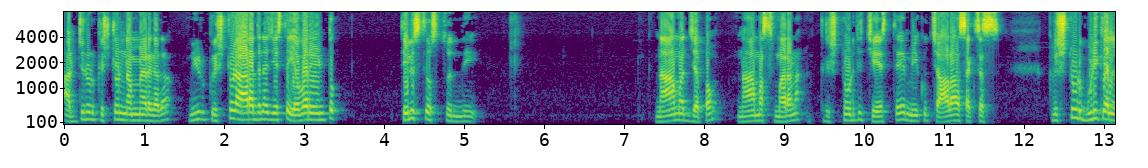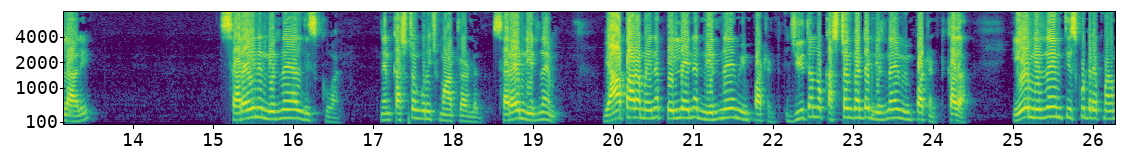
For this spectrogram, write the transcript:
అర్జునుడు కృష్ణుడు నమ్మాడు కదా. మీరు కృష్ణుడు ఆరాధన చేస్తే ఎవరేంటో తెలుస్తూ వస్తుంది. నామ జపం నామస్మరణ కృష్ణుడిది చేస్తే మీకు చాలా సక్సెస్. కృష్ణుడు గుడికి వెళ్ళాలి సరైన నిర్ణయాలు తీసుకోవాలి. నేను కష్టం గురించి మాట్లాడలేదు. సరైన నిర్ణయం. వ్యాపారమైన పెళ్ళైన నిర్ణయం ఇంపార్టెంట్ జీవితంలో కష్టం కంటే నిర్ణయం ఇంపార్టెంట్ కదా. ఏ నిర్ణయం తీసుకుంటే రేపు మనం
